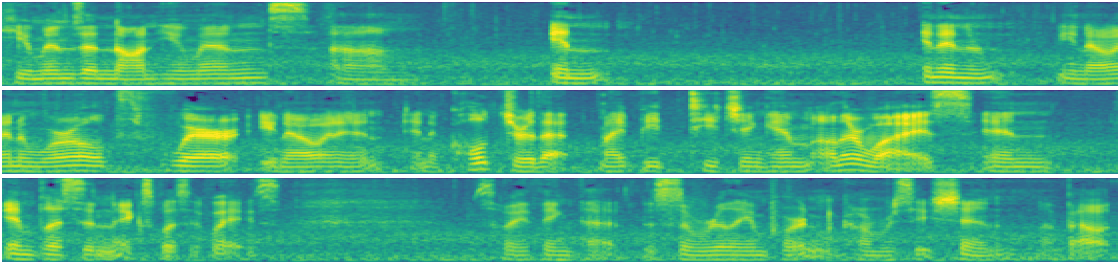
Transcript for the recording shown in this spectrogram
humans and non-humans um, in in an you know in a world where you know in, in a culture that might be teaching him otherwise in implicit and explicit ways. So i think that this is a really important conversation about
